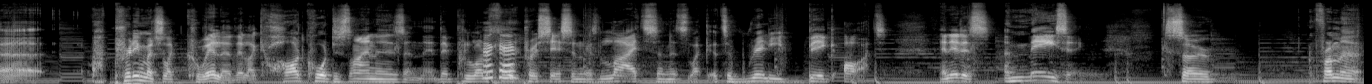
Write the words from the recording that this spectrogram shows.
uh, pretty much like Cruella. They're like hardcore designers, and they, they put a lot of Okay. thought process, and there's lights, and it's like it's a really big art, and it is amazing. So from a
